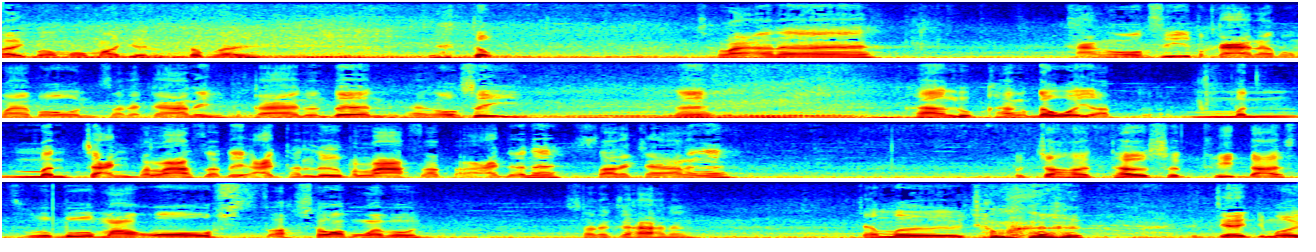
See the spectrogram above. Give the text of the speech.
មិនមកមកមកយើងទុកទៅទុកឆ្លាក់ណាខាងអូស៊ីបកាណាបងប្អូនសតកានេះបកាមែនទែនខាងអូស៊ីណាខាងលោកខាងដូអីអត់មិនមិនចាញ់បលាស្អិតទេអាចថាលើបលាស្អិតអាចដែរណាសតកាហ្នឹងបញ្ចោះឲ្យត្រូវសិទ្ធិដើរបួមកអូស្ទប់បងប្អូនសតកាហ្នឹងចាំមើលចាំមើល ទៅជែកជាមួយ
